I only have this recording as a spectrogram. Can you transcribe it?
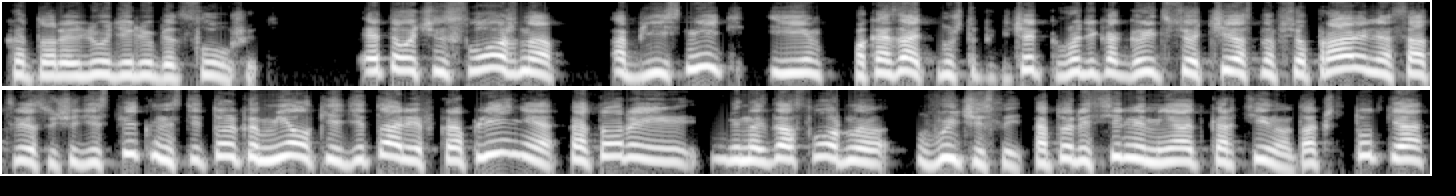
которые люди любят слушать. Это очень сложно объяснить и показать, потому что человек вроде как говорит все честно, все правильно, соответствующей действительности, только мелкие детали вкрапления, которые иногда сложно вычислить, которые сильно меняют картину. Так что тут я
